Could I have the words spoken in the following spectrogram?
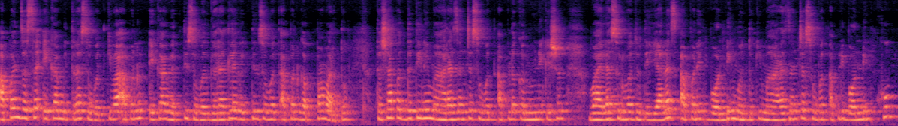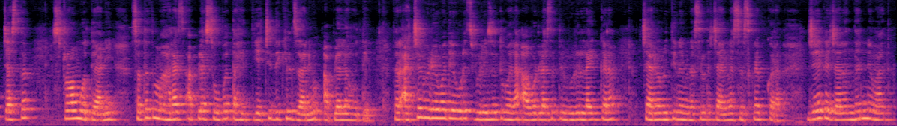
आपण जसं एका मित्रासोबत किंवा आपण एका व्यक्तीसोबत घरातल्या व्यक्तींसोबत आपण गप्पा मारतो तशा पद्धतीने महाराजांच्या सोबत आपलं कम्युनिकेशन व्हायला सुरुवात होते. यालाच आपण एक बॉन्डिंग म्हणतो की महाराजांच्या सोबत आपली बॉन्डिंग खूप जास्त स्ट्रॉंग होते आणि सतत महाराज आपल्यासोबत आहेत याची देखील जाणीव आपल्याला होते. तर आजच्या व्हिडिओमध्ये एवढंच. व्हिडिओ जर तुम्हाला आवडला असेल तर व्हिडिओ लाईक करा. चॅनलवरती नवीन असेल तर चॅनलला सबस्क्राईब करा. जय गजानन. धन्यवाद.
